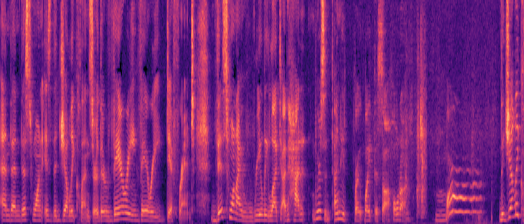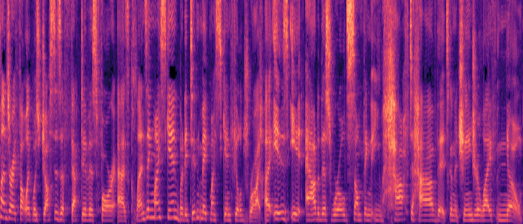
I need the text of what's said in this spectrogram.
and then this one is the jelly cleanser. They're very, very different. This one I really liked. I've had it, where's it? I need to wipe this off. Hold on. The jelly cleanser I felt like was just as effective as far as cleansing my skin, but it didn't make my skin feel dry. Uh, is it out of this world something that you have to have that it's gonna change your life? No.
